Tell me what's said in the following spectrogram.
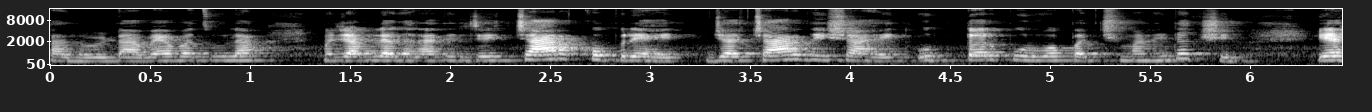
तांदूळ डाव्या बाजूला. म्हणजे आपल्या घरातील जे चार कोपरे आहेत ज्या चार दिशा आहेत उत्तर पूर्व पश्चिम आणि दक्षिण या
